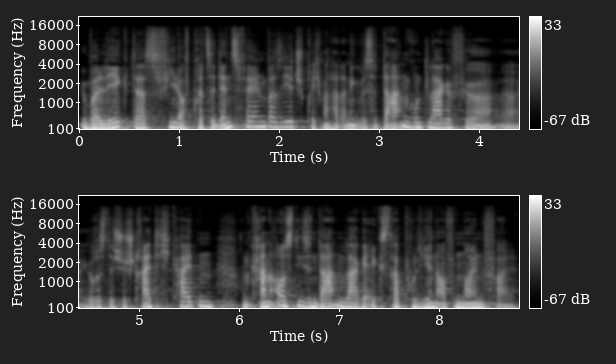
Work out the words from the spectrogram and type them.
überlegt, das viel auf Präzedenzfällen basiert, sprich man hat eine gewisse Datengrundlage für äh, juristische Streitigkeiten und kann aus diesen Datenlage extrapolieren auf einen neuen Fall.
